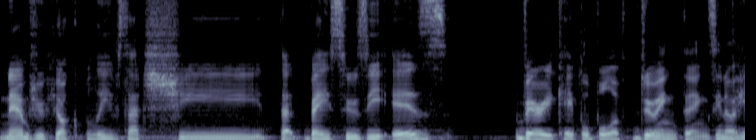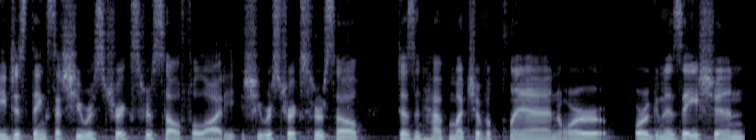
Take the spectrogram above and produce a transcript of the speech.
Nam Joo Hyuk believes that she that Bae Suzy is very capable of doing things. You know, he just thinks that she restricts herself a lot. He, she restricts herself, doesn't have much of a plan or organization,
